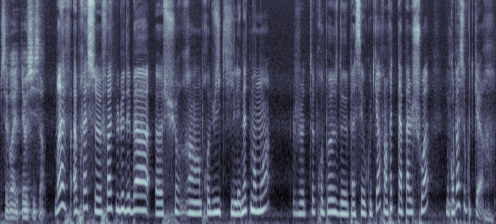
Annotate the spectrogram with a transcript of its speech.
c'est vrai, il y a aussi ça. Bref, après ce fabuleux débat euh, sur un produit qui l'est nettement moins, je te propose de passer au coup de cœur. Enfin, en fait, t'as pas le choix, donc on passe au coup de cœur.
